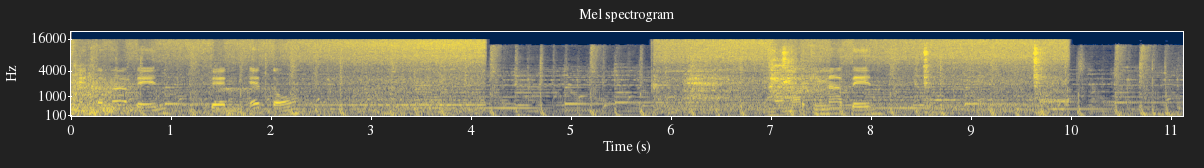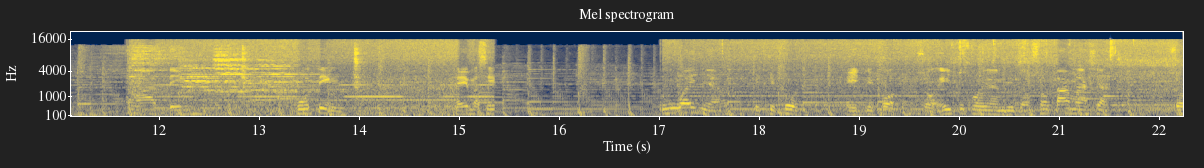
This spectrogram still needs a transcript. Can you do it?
enter natin. Then, eto. marking natin ang ating puting. Eh, masip buhay niya 54 84 so 84 yan dito so tama siya so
